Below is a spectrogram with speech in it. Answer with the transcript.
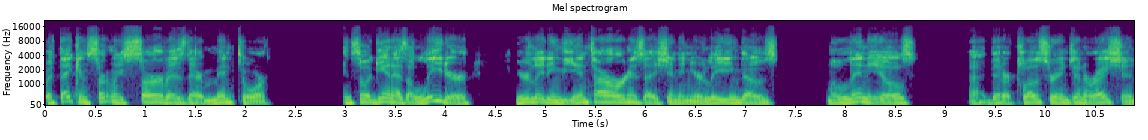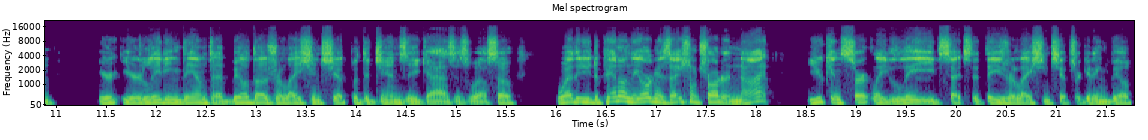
but they can certainly serve as their mentor. And so, again, as a leader, you're leading the entire organization and you're leading those millennials uh, that are closer in generation. You're, you're leading them to build those relationships with the Gen Z guys as well. So, whether you depend on the organizational chart or not, you can certainly lead such that these relationships are getting built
